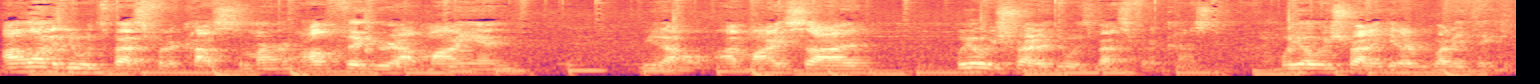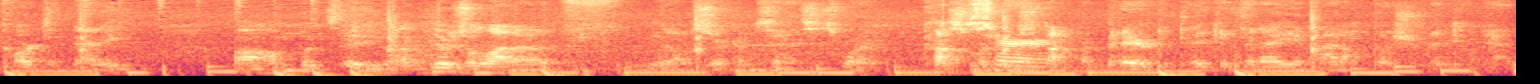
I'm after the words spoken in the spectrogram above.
I want to do what's best for the customer. I'll figure out my end. You know, on my side, we always try to do what's best for the customer. We always try to get everybody to take the car today. Um, but uh, there's a lot of you know circumstances where customers sure. are just not prepared to take it today, and I don't push them to do that.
